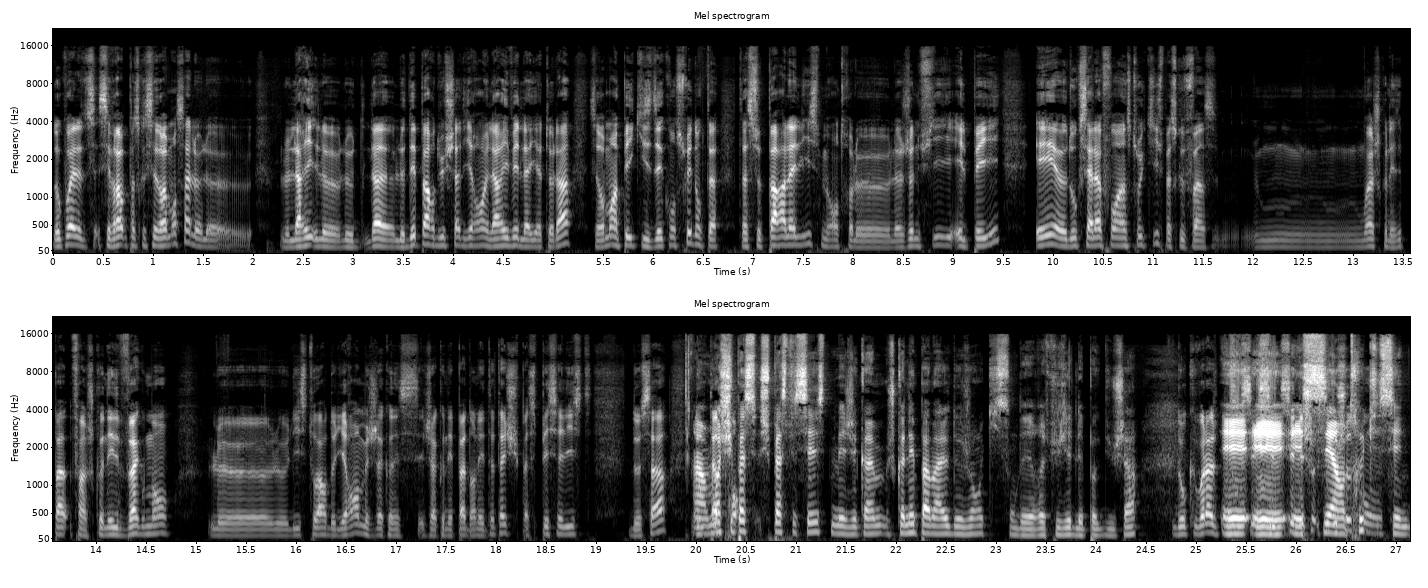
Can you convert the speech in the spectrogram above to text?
Donc ouais, c'est parce que c'est vraiment ça le départ du Shah d'Iran et l'arrivée de l'ayatollah. C'est vraiment un pays qui se déconstruit. Donc t'as as ce parallélisme entre la jeune fille et le pays. Et euh, donc c'est à la fois instructif parce que mm, moi je connais pas, je connais vaguement l'histoire de l'Iran, mais je la connais je la connais pas dans les détails. Je suis pas spécialiste de ça. Donc, Alors moi je suis pas je suis pas spécialiste mais j'ai quand même je connais pas mal de gens qui sont des réfugiés de l'époque du chat Donc voilà. et c'est- un truc c'est une,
